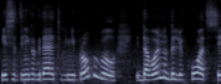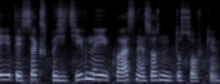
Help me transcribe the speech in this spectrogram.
если ты никогда этого не пробовал и довольно далеко от всей этой секс-позитивной, классной, осознанной тусовки?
